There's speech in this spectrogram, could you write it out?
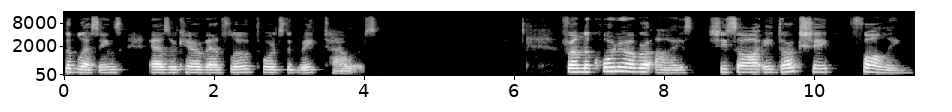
the blessings as her caravan flowed towards the great towers. From the corner of her eyes, she saw a dark shape falling,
